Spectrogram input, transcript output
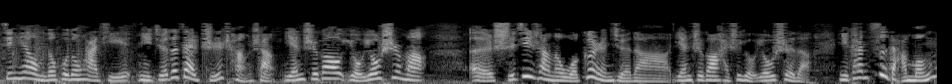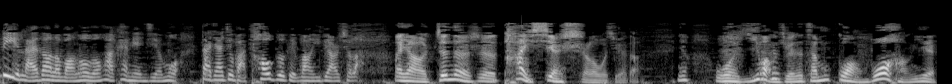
今天我们的互动话题，你觉得在职场上颜值高有优势吗？呃，实际上呢，我个人觉得啊，颜值高还是有优势的。你看，自打蒙蒂来到了网络文化看点节目，大家就把涛哥给忘一边去了。哎呀，真的是太现实了，我觉得。你看，我以往觉得咱们广播行业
